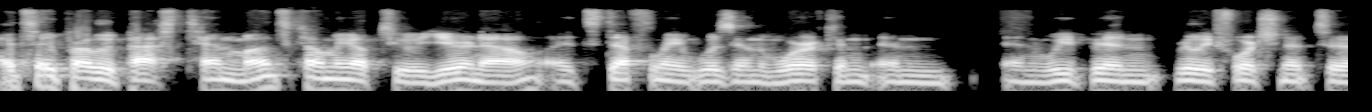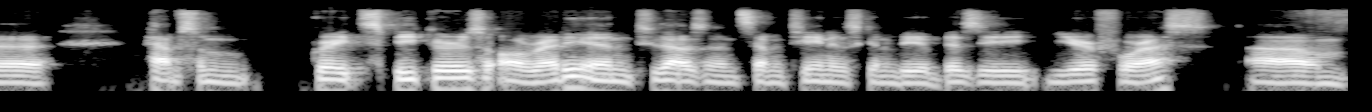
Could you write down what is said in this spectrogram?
i'd say probably the past 10 months coming up to a year now it's definitely was in the work and and and we've been really fortunate to have some great speakers already, and 2017 is going to be a busy year for us. Um,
